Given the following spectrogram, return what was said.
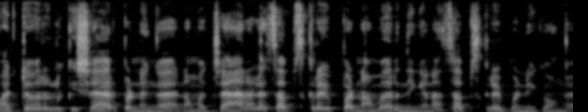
மற்றவர்களுக்கு ஷேர் பண்ணுங்கள் நம்ம சேனலை சப்ஸ்கிரைப் பண்ணாமல் இருந்தீங்கன்னா சப்ஸ்கிரைப் பண்ணிக்கோங்க.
